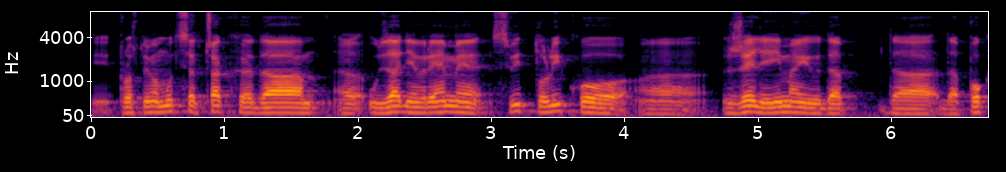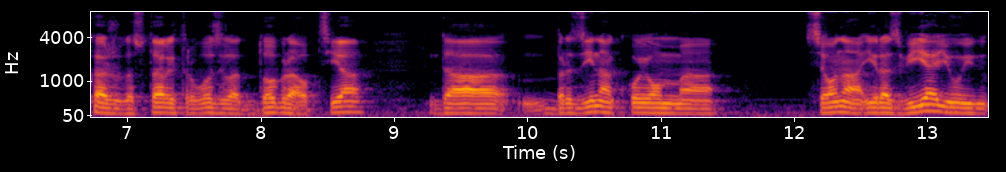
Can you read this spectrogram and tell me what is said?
I prosto imam utisak čak da e, u zadnje vrijeme svi toliko e, želje imaju da, da, da pokažu da su ta elektrovozila dobra opcija, da brzina kojom e, se ona i razvijaju i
